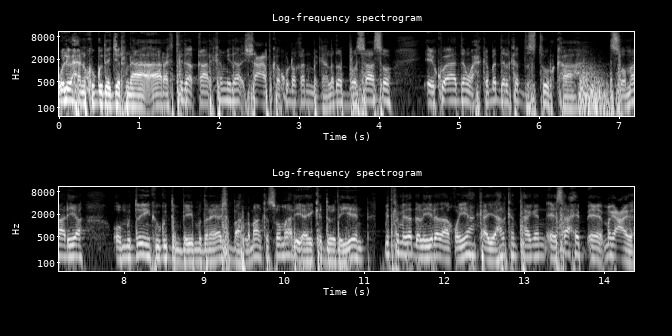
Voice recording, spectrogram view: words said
weli waxaanu ku guda jirnaa aragtida qaar ka mida shacabka ku dhaqan magaalada boosaaso ee ku aadan wax kabeddelka dastuurka soomaaliya oo muddooyinkai ugu dambeeyey mudanayaasha baarlamaanka soomaaliya ay ka doodayeen. Mid ka mid a dhallinyarada aqoon-yahanka ayaa halkan taagan ee saaxib ee magacaaga.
